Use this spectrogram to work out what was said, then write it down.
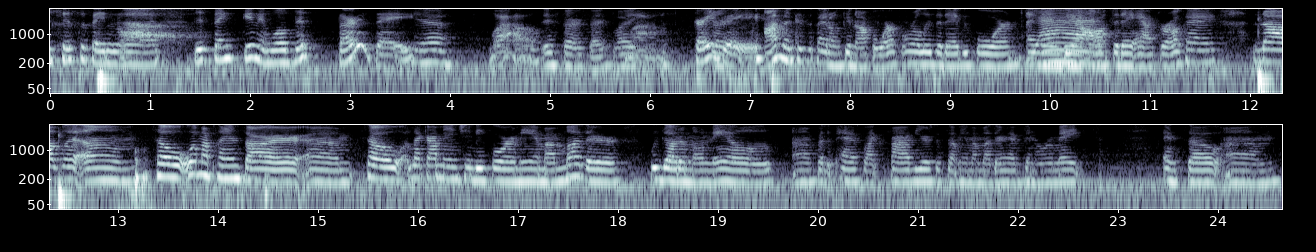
anticipating on this Thanksgiving? Well, this Thursday. yeah, Wow. it's Thursday. Like, wow. It's crazy. I'm anticipating on getting off of work early the day before and then being off the day after, okay? Nah, but um so what my plans are, um so like I mentioned before, me and my mother, we go to Monell's um for the past like five years or so, me and my mother have been roommates. And so um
